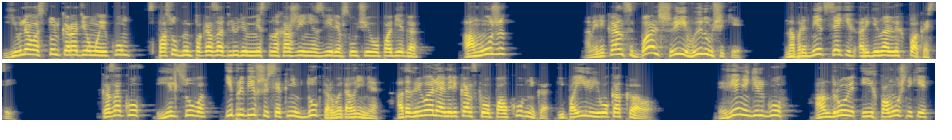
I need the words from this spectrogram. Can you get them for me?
являлось только радиомаяком, способным показать людям местонахождение зверя в случае его побега. А может... Американцы большие выдумщики на предмет всяких оригинальных пакостей. Казаков, Ельцова и прибившийся к ним доктор в это время отогревали американского полковника и поили его какао. Веня Гильгоф, андроид и их помощники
